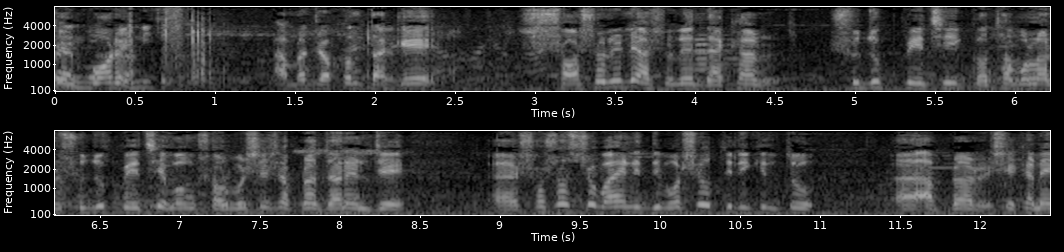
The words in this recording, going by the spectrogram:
বছর পরে আমরা যখন তাকে সশরীরে আসলে দেখার সুযোগ পেয়েছি কথা বলার সুযোগ পেয়েছি এবং সর্বশেষ আপনারা জানেন যে সশস্ত্র বাহিনী দিবসেও তিনি কিন্তু আপনার সেখানে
